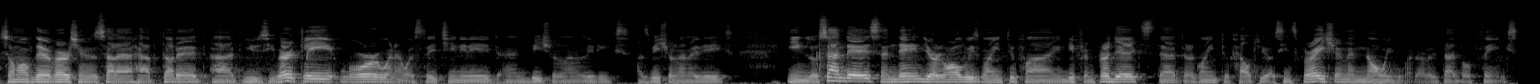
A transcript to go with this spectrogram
some of the versions that I have taught it at UC Berkeley or when I was teaching it and visual analytics as visual analytics in Los Andes, and then you're always going to find different projects that are going to help you as inspiration and knowing what are the type of things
